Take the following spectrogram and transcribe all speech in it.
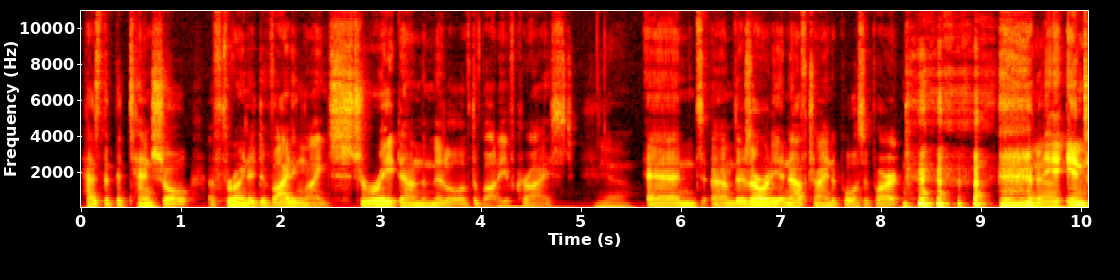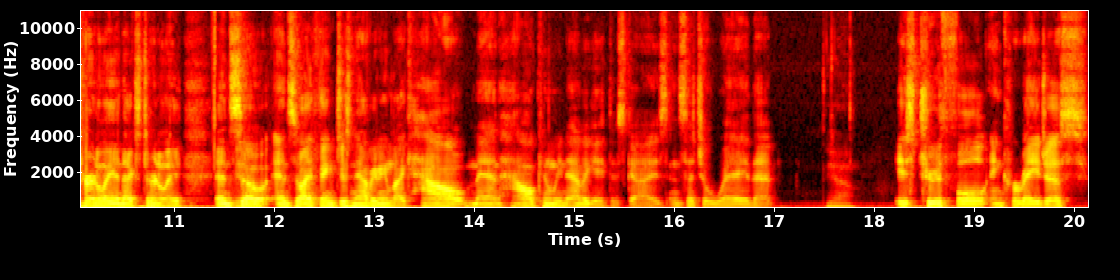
has the potential of throwing a dividing line straight down the middle of the body of Christ. Yeah. And um, there's already enough trying to pull us apart. yeah. internally and externally. And so yeah. and so I think just navigating like how man, how can we navigate this guys in such a way that yeah is truthful and courageous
